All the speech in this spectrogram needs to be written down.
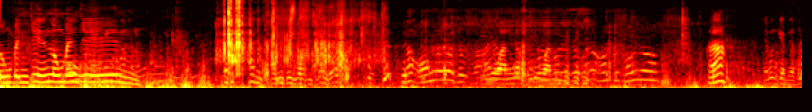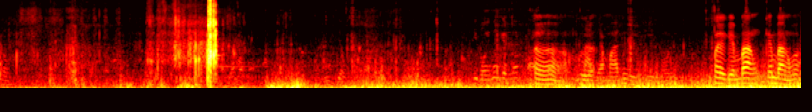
ลงเบนจินลงเบนจินคันคันไปหมดเลยสี่วันครับสี่วันฮะเดี๋ยวมึงเก็บเดี๋ยวที่ลงที่ ตรงนี้ต้องเก็บนะเออดูแล้วอย่ามาดื้อทีนู้นไม่แกมบ้างแกมบ้างป่ะ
